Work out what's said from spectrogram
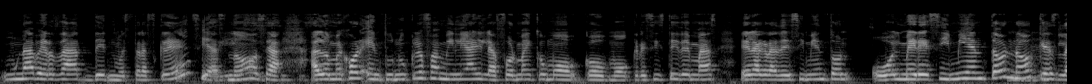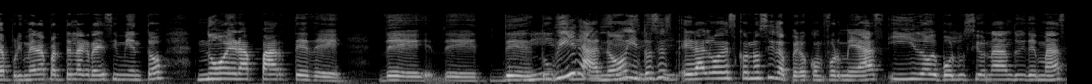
una verdad de nuestras creencias, Sí, ¿no? O sea, sí, sí, sí. a lo mejor en tu núcleo familiar y la forma en cómo como creciste y demás, el agradecimiento o el merecimiento, ¿no? Que es la primera parte del agradecimiento, no era parte de de, de, de Sí, tu sí, vida, ¿no? sí, y entonces era algo desconocido, pero conforme has ido evolucionando y demás,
